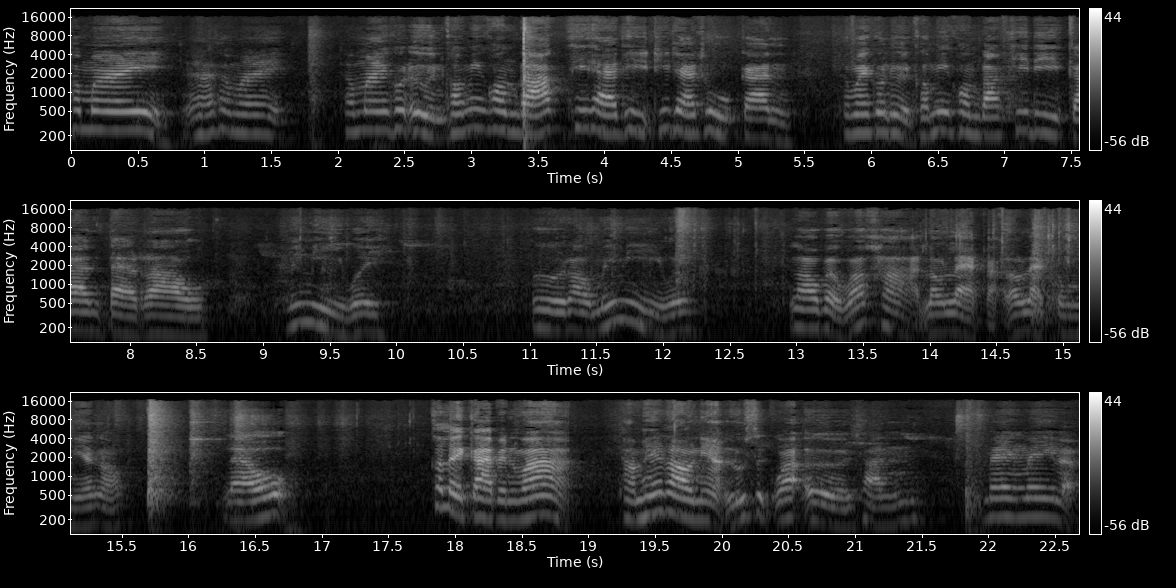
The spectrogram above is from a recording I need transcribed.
ทำไมนะฮะทำไมทำไมคนอื่นเขามีความรักที่แท้ที่ที่แท้ถูกกันทำไมคนอื่นเขามีความรักที่ดีกัน แต่เราไม่มีเว้ยเออเราไม่มีเว้ยเราแบบว่าขาดเราแหลกอะเราแหลกตรงเนี้ยเนาะแล้ว ก็เลยกลายเป็นว่าทำให้เราเนี่ยรู้สึกว่า เออฉันแม่งไม่แบบ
